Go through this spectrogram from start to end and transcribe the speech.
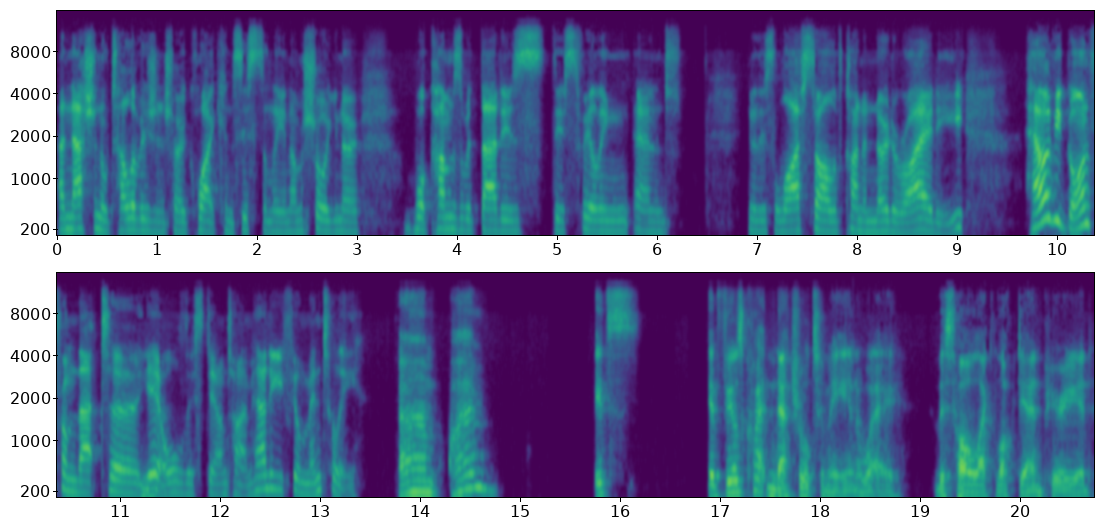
a national television show quite consistently and I'm sure, you know, what comes with that is this feeling and you know this lifestyle of kind of notoriety. How have you gone from that to yeah, Yeah. all this downtime? How do you feel mentally? um i'm it's it feels quite natural to me in a way this whole like lockdown period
